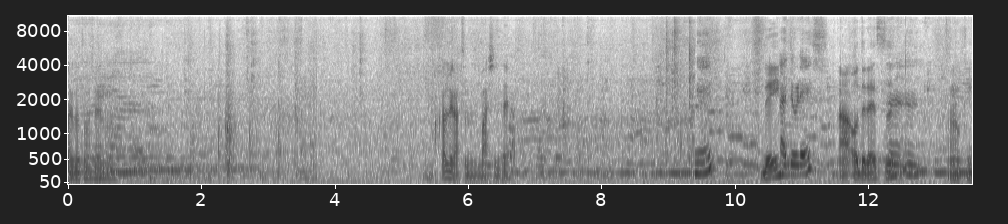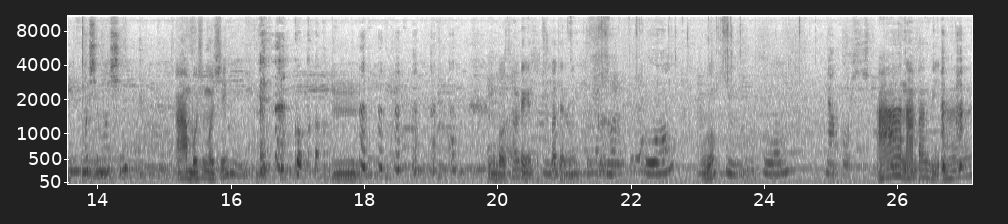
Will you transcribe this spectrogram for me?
아이고 고자이마스 막걸리 같은 맛인데 네. 네임? Address. 아, 어드레스? 응, 응. 아, 오케이. 모시모시. 아, 모시모시? 고고. 음. 뭐 300에 더 추가되는 거 우엉? 우엉? 우엉. 남보히. 아, 난방비. 아.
